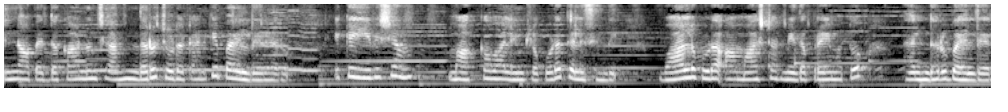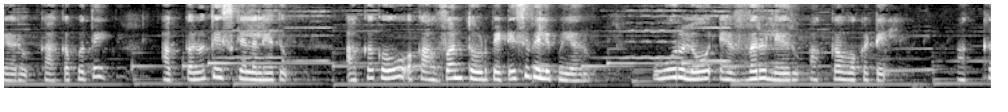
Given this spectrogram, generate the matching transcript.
చిన్న పెద్ద కాడ నుంచి అందరూ చూడటానికి బయలుదేరారు. ఇక ఈ విషయం మా అక్క వాళ్ళ ఇంట్లో కూడా తెలిసింది. వాళ్ళు కూడా ఆ మాస్టర్ మీద ప్రేమతో అందరూ బయలుదేరారు. కాకపోతే అక్కను తీసుకెళ్ళలేదు అక్కకు ఒక అవ్వను తోడు పెట్టేసి వెళ్ళిపోయారు. ఊరిలో ఎవ్వరు లేరు. అక్క ఒకటే. అక్క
